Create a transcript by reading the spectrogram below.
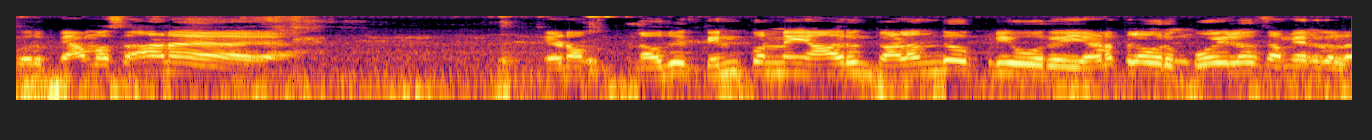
ஒரு ஃபேமஸான இடம். அதாவது தென்பண்ணை ஆறும் கலந்து அப்படி ஒரு இடத்துல ஒரு கோயிலும் சமையல்கள்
